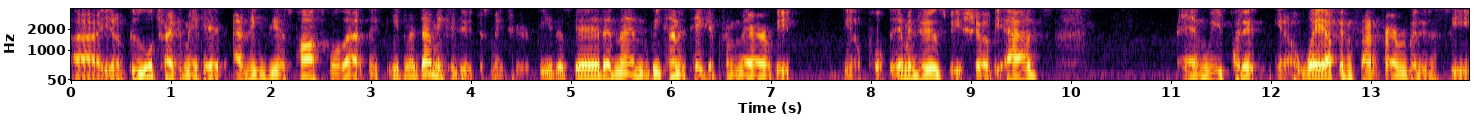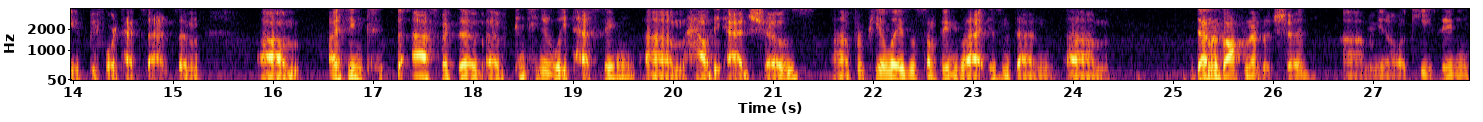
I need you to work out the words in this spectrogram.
Uh, you know, Google tried to make it as easy as possible that like, even a dummy could do. Just make sure your feed is good, and then we kind of take it from there. We you know pull the images, we show the ads, and we put it you know way up in front for everybody to see before text ads. And um, I think the aspect of, of continually testing um, how the ad shows uh, for PLAs is something that isn't done um, done as often as it should. Um, you know, a key thing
